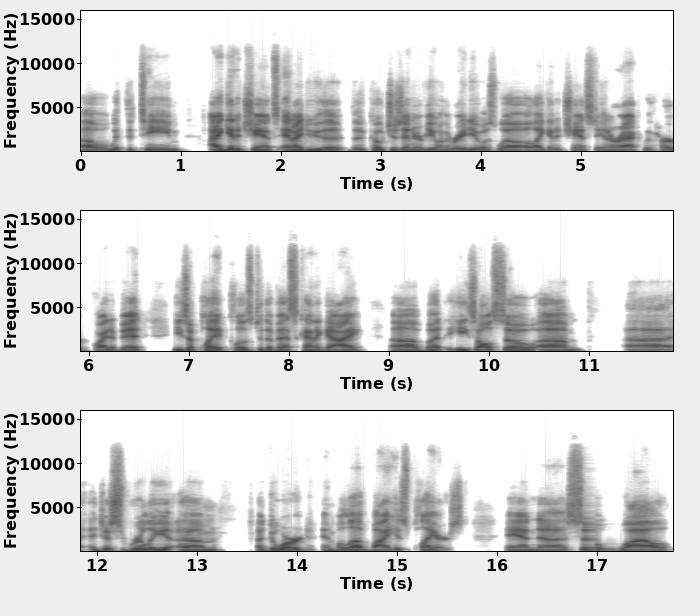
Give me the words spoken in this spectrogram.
uh, with the team, I get a chance, and I do the the coach's interview on the radio as well. I get a chance to interact with Herb quite a bit. He's a play it close to the vest kind of guy, uh, but he's also um, uh, just really um, adored and beloved by his players. And uh, so while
